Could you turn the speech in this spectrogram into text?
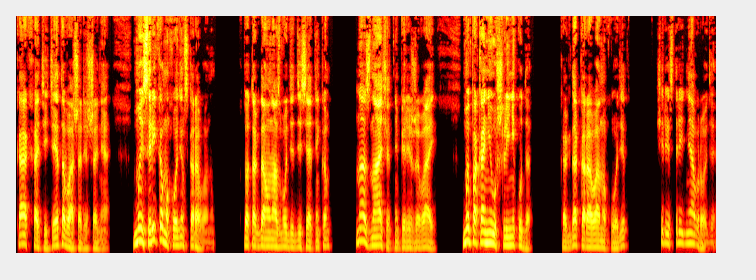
«Как хотите, это ваше решение. Мы с Риком уходим с караваном». «Кто тогда у нас будет десятником?» «Назначат, не переживай. Мы пока не ушли никуда». «Когда караван уходит?» «Через три дня вроде».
